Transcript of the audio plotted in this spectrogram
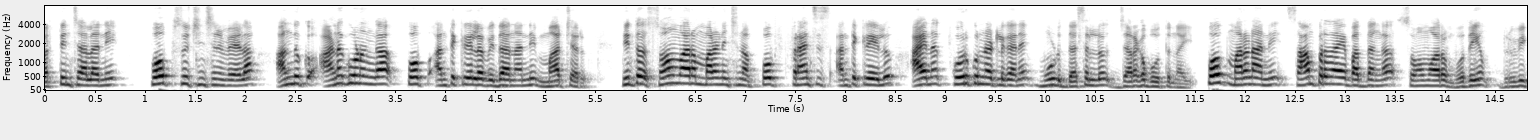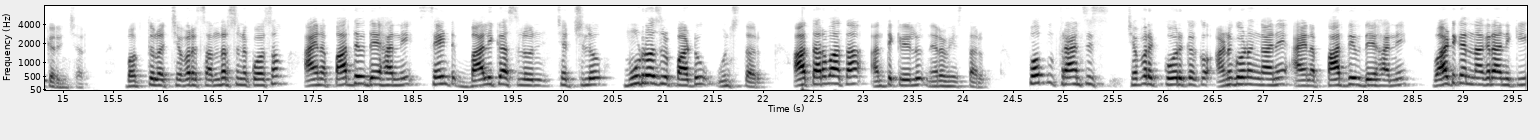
వర్తించాలని పోప్ సూచించిన వేళ అందుకు అనుగుణంగా పోప్ అంత్యక్రియల విధానాన్ని మార్చారు. దీంతో సోమవారం మరణించిన పోప్ ఫ్రాన్సిస్ అంత్యక్రియలు ఆయన కోరుకున్నట్లుగానే మూడు దశల్లో జరగబోతున్నాయి. పోప్ మరణాన్ని సాంప్రదాయబద్ధంగా సోమవారం ఉదయం ధృవీకరించారు. భక్తుల చివరి సందర్శన కోసం ఆయన పార్థివ దేహాన్ని సెయింట్ బాలికాస్లోని చర్చిలో మూడు రోజుల పాటు ఉంచుతారు. ఆ తర్వాత అంత్యక్రియలు నిర్వహిస్తారు. పోప్ ఫ్రాన్సిస్ చివరి కోరికకు అనుగుణంగానే ఆయన పార్థివ దేహాన్ని వాటికన్ నగరానికి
